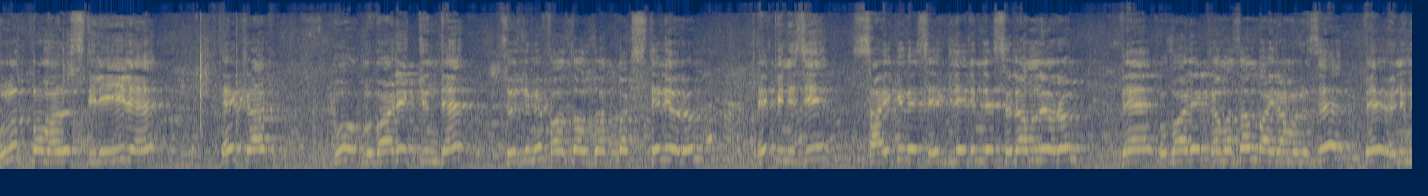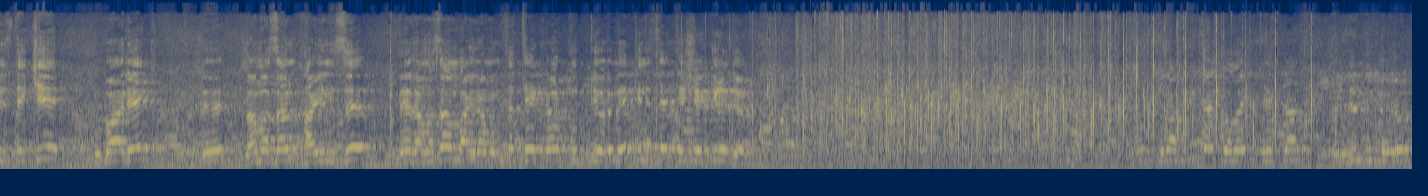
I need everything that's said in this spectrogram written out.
unutmamanız dileğiyle tekrar bu mübarek günde sözümü fazla uzatmak istemiyorum. Hepinizi saygı ve sevgilerimle selamlıyorum ve mübarek Ramazan bayramınızı ve önümüzdeki mübarek e, Ramazan ayınızı ve Ramazan bayramınızı tekrar kutluyorum. Hepinize teşekkür ediyorum. trafikten dolayı tekrar özür diliyorum.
